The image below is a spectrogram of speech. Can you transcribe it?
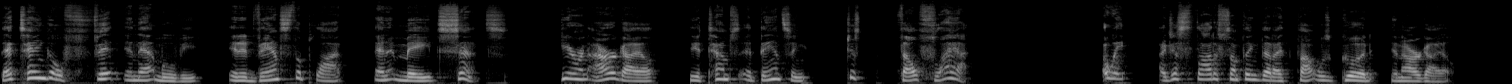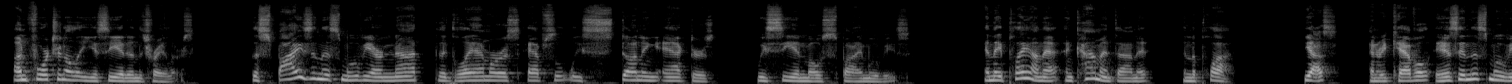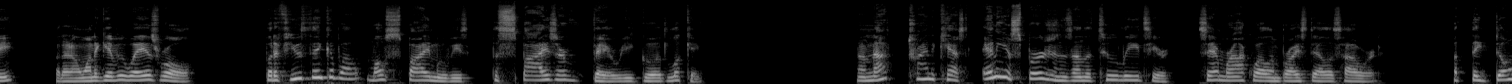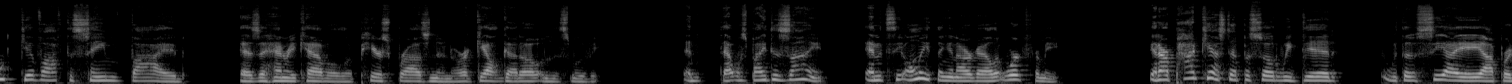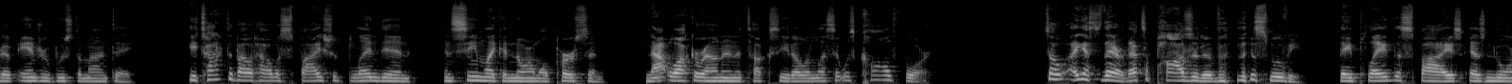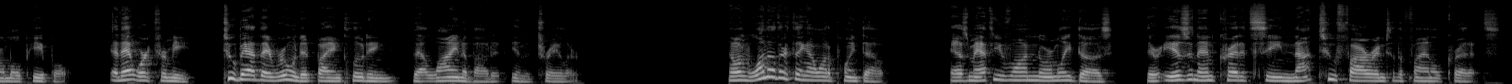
That tango fit in that movie, it advanced the plot, and it made sense. Here in Argylle, the attempts at dancing just fell flat. Oh, wait, I just thought of something that I thought was good in Argylle. Unfortunately, you see it in the trailers. The spies in this movie are not the glamorous, absolutely stunning actors we see in most spy movies. And they play on that and comment on it in the plot. Yes, Henry Cavill is in this movie, but I don't want to give away his role. But if you think about most spy movies, the spies are very good looking. I'm not trying to cast any aspersions on the two leads here, Sam Rockwell and Bryce Dallas Howard, but they don't give off the same vibe as a Henry Cavill or Pierce Brosnan or a Gal Gadot in this movie. And that was by design. And it's the only thing in Argylle that worked for me. In our podcast episode we did with the CIA operative Andrew Bustamante, he talked about how a spy should blend in and seem like a normal person not walk around in a tuxedo unless it was called for. So I guess there, that's a positive of this movie. They played the spies as normal people. And that worked for me. Too bad they ruined it by including that line about it in the trailer. Now, one other thing I want to point out as Matthew Vaughn normally does, there is an end credits scene not too far into the final credits.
